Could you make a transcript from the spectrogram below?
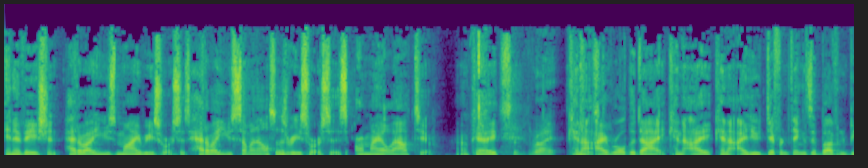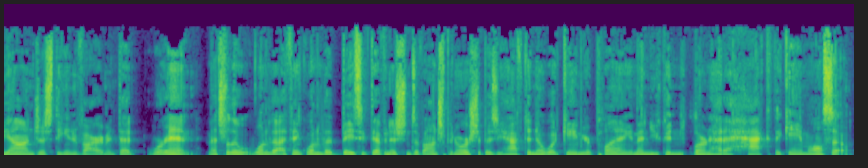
innovation. How do I use my resources? How do I use someone else's resources? Am I allowed to? Okay. Right. Can I, I roll the die? Can I can I do different things above and beyond just the environment that we're in? And that's really one of the I think one of the basic definitions of entrepreneurship is you have to know what game you're playing, and then you can learn how to hack the game also.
